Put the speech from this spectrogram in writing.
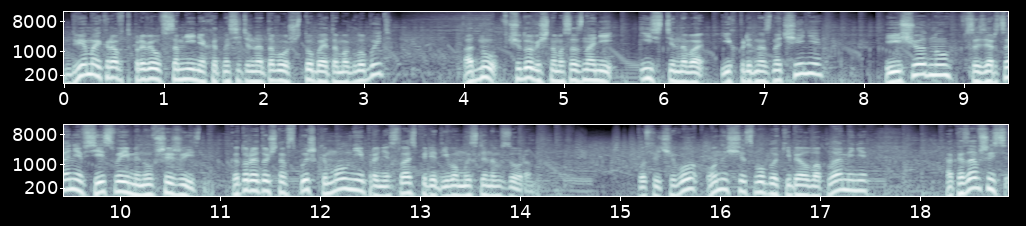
две Майкрафт провел в сомнениях относительно того, что бы это могло быть, одну в чудовищном осознании истинного их предназначения, и еще одну в созерцании всей своей минувшей жизни, которая точно вспышкой молнии пронеслась перед его мысленным взором. После чего он исчез в облаке белого пламени, оказавшись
